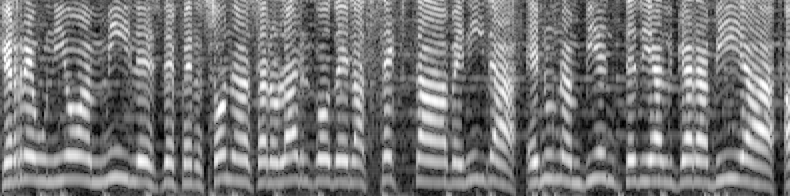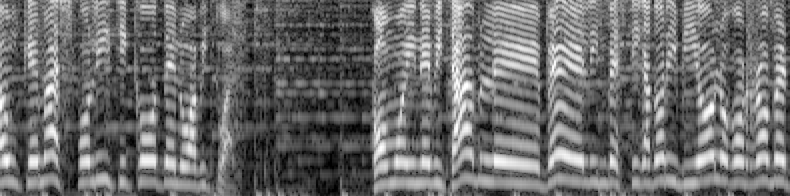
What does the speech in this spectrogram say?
que reunió a miles de personas a lo largo de la Sexta Avenida en un ambiente de algarabía, aunque más político de lo habitual. Como inevitable ve el investigador y biólogo Robert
